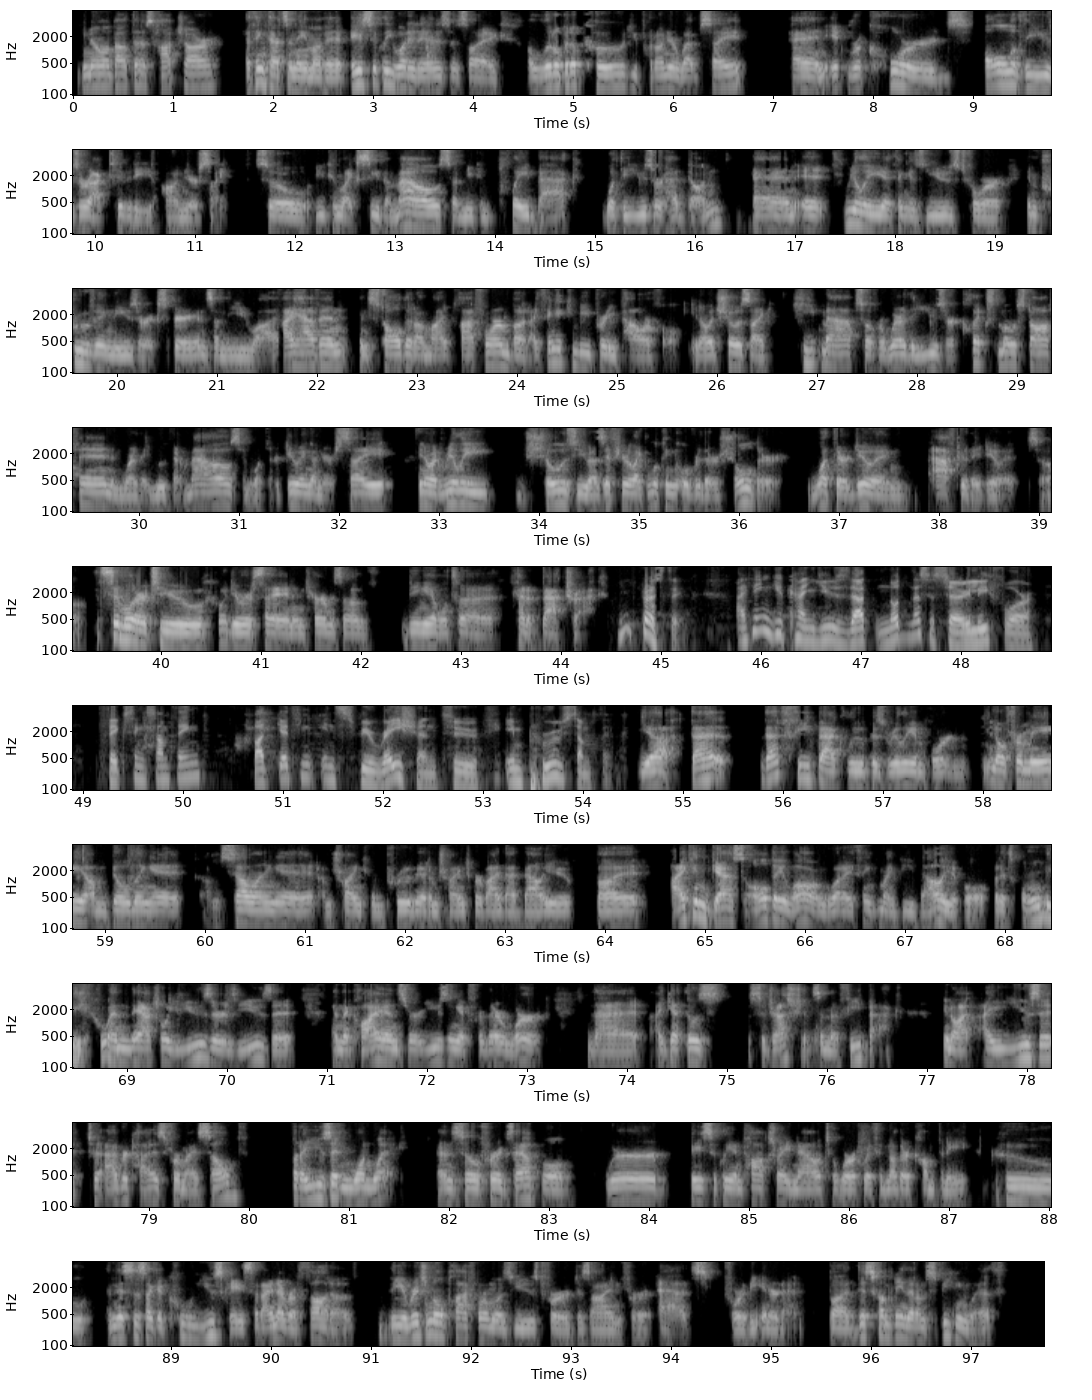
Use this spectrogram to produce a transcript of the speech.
You know about this Hotjar? I think that's the name of it. Basically what it is, is like a little bit of code you put on your website and it records all of the user activity on your site. So you can like see the mouse and you can play back what the user had done. And it really, I think, is used for improving the user experience and the UI. I haven't installed it on my platform, but I think it can be pretty powerful. You know, it shows like heat maps over where the user clicks most often and where they move their mouse and what they're doing on your site. You know, it really shows you as if you're like looking over their shoulder what they're doing after they do it. So it's similar to what you were saying in terms of being able to kind of backtrack. Interesting. I think you can use that not necessarily for fixing something, but getting inspiration to improve something. Yeah, that that feedback loop is really important. You know, for me, I'm building it, I'm selling it, I'm trying to improve it, I'm trying to provide that value, but I can guess all day long what I think might be valuable, but it's only when the actual users use it and the clients are using it for their work that I get those suggestions and the feedback. You know, I, I use it to advertise for myself, but I use it in one way. And so, for example, we're basically in talks right now to work with another company who, and this is like a cool use case that I never thought of. The original platform was used for design for ads for the internet. But this company that I'm speaking with,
